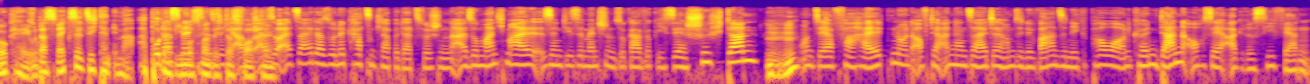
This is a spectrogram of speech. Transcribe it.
Okay, So. und das wechselt sich dann immer ab, oder das wie muss man wechselt sich das ab. vorstellen? Also als sei da so eine Katzenklappe dazwischen. Also manchmal sind diese Menschen sogar wirklich sehr schüchtern Mhm. und sehr verhalten und auf der anderen Seite haben sie eine wahnsinnige Power und können dann auch sehr aggressiv werden.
